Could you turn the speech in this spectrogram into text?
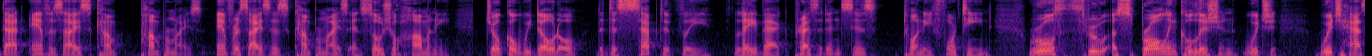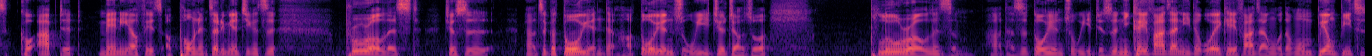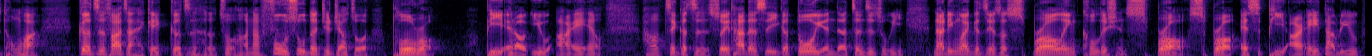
That emphasize com compromise, emphasizes compromise and social harmony. Joko Widodo, the deceptively laid-back president since 2014, rules through a sprawling coalition which which has co-opted many of its opponents. 这里面有几个字，pluralist 就是呃这个多元的哈，多元主义就叫做 pluralism。啊，它是多元主义，就是你可以发展你的，我也可以发展我的，我们不用彼此同化， 各自发展还可以各自合作哈。那复数的就叫做 plural，p l u r a l。好，这个字，所以它的是一个多元的政治主义。那另外一个字叫做 sprawling coalition，sprawl sprawl s p r a w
